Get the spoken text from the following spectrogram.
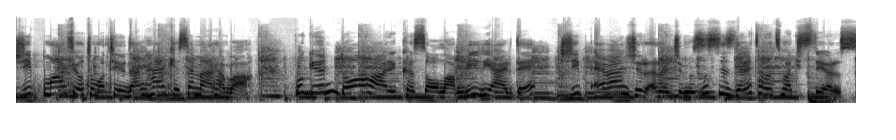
Jeep Murphy Otomotiv'den herkese merhaba. Bugün doğa harikası olan bir yerde Jeep Avenger aracımızı sizlere tanıtmak istiyoruz.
